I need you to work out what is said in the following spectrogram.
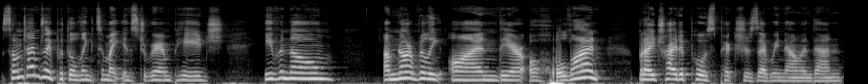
sometimes I put the link to my Instagram page, even though I'm not really on there a whole lot, but I try to post pictures every now and then.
